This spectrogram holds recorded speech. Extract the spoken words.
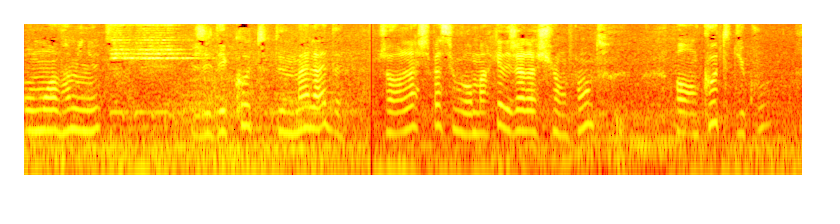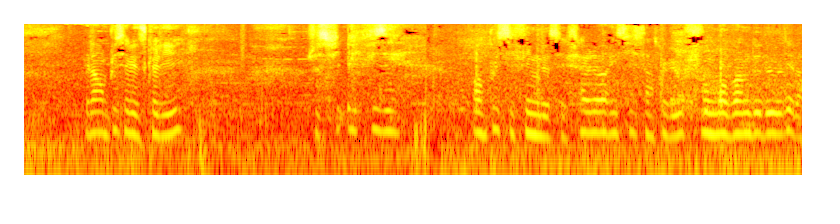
au moins 20 minutes. J'ai des côtes de malade. Genre là, je sais pas si vous remarquez, déjà là, je suis en pente. Enfin, en côte, du coup. Et là, en plus, il y a l'escalier. Je suis épuisée. En plus, il fait une de ces chaleurs ici, c'est un truc de ouf. au moins 22 degrés là.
